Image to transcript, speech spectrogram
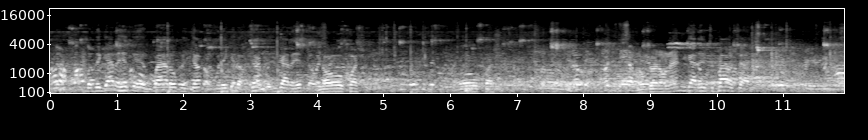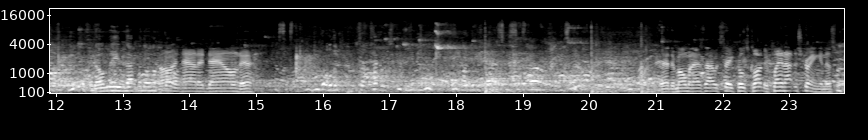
But they gotta hit their wide open jumpers. When they get up jumpers, you gotta hit those. No question. No question. No good on that. You gotta hit your power shots. Don't leave nothing on the All right, floor. now they're down there. At the moment, as I would say, Coach Clark, they're playing out the string in this one.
